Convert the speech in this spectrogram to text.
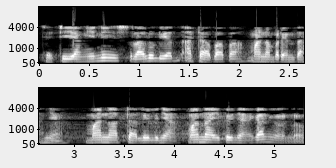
Jadi yang ini selalu lihat ada apa-apa, mana perintahnya, mana dalilnya, mana itunya kan ngono.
